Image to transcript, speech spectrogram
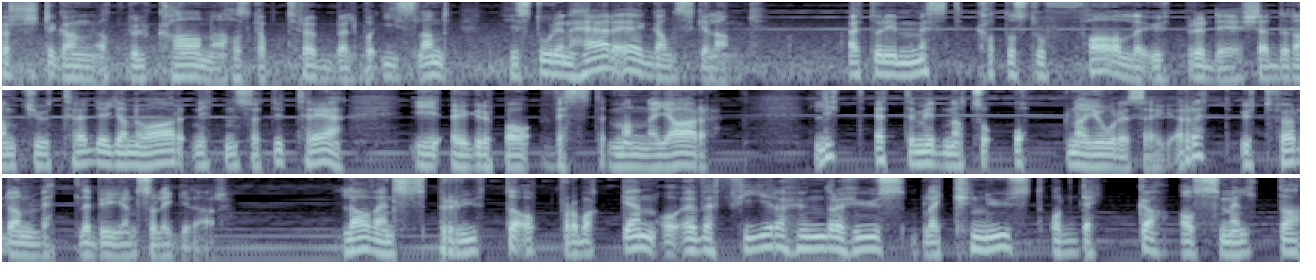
første gang at vulkaner har skapt trøbbel på Island. Historien her er ganske lang. Et av de mest katastrofale utbruddene skjedde den 23. januar 1973 i øygruppa Vestmannajar. Litt etter midnatt så åpna jorda seg rett utfor den vetle byen som ligger der. Lavaen spruta opp fra bakken, og over 400 hus ble knust og dekka av smelta,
